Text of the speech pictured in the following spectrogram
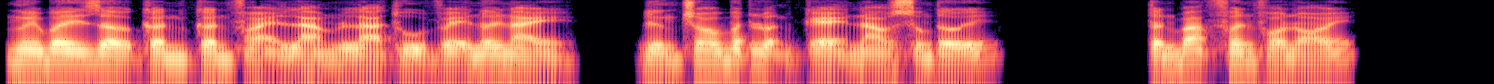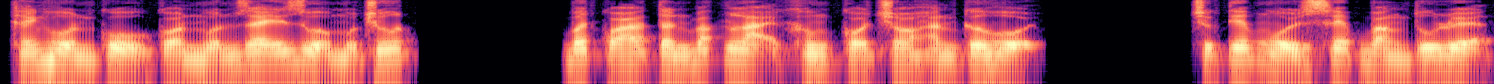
ngươi bây giờ cần cần phải làm là thủ vệ nơi này, đừng cho bất luận kẻ nào xông tới. Tân bắc phân phó nói. Thánh hồn cổ còn muốn dãy rủa một chút. Bất quá tân bắc lại không có cho hắn cơ hội. Trực tiếp ngồi xếp bằng tu luyện.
